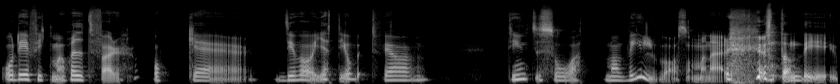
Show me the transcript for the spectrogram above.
och det fick man skit för. Och eh, det var jättejobbigt för jag, det är ju inte så att man vill vara som man är, utan det är,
